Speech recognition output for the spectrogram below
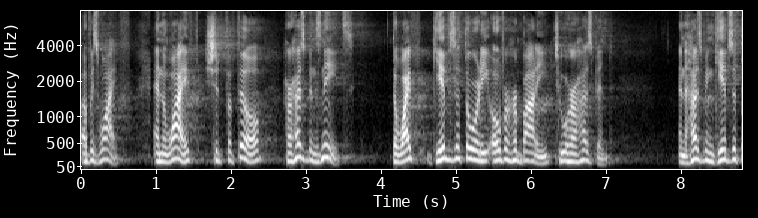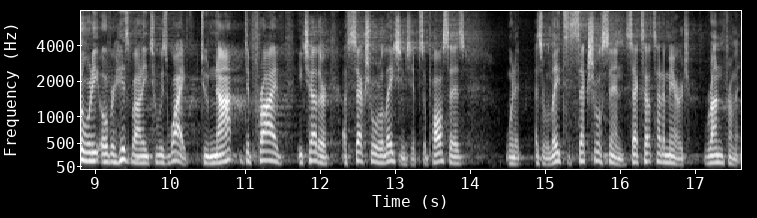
of his wife, and the wife should fulfill her husband's needs. The wife gives authority over her body to her husband, and the husband gives authority over his body to his wife. Do not deprive each other of sexual relationships. So Paul says, when it as it relates to sexual sin, sex outside of marriage, run from it,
